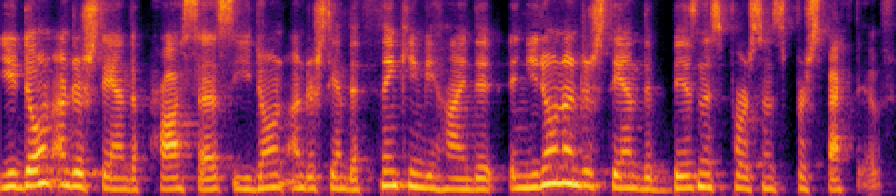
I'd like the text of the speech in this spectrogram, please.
you don't understand the process, you don't understand the thinking behind it, and you don't understand the business person's perspective,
